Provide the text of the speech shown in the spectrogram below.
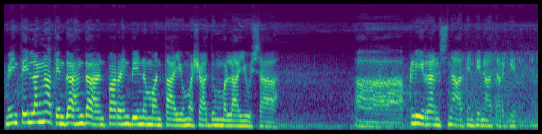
maintain lang natin dahan-dahan para hindi naman tayo masyadong malayo sa ah, clearance na ating tinatarget.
